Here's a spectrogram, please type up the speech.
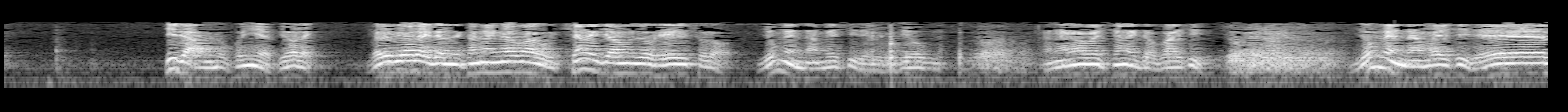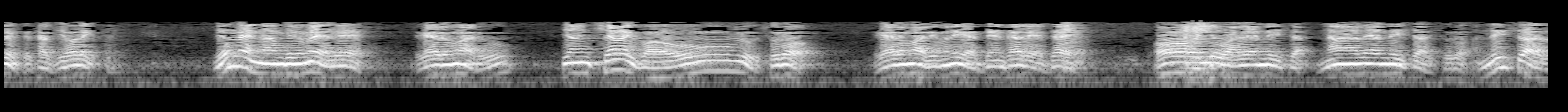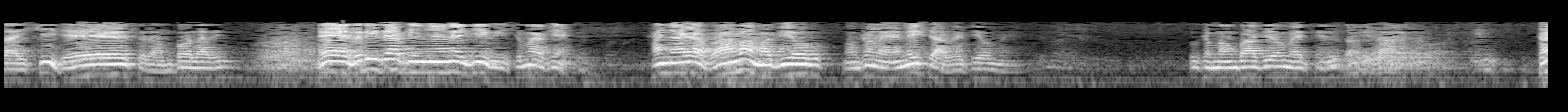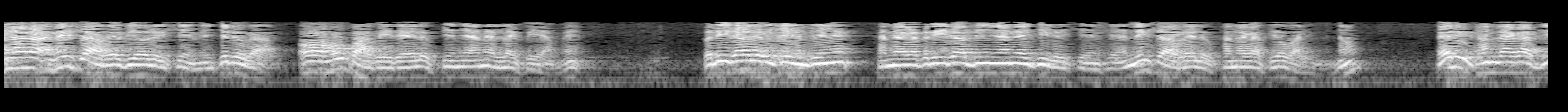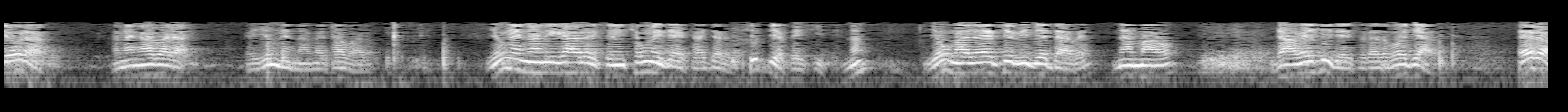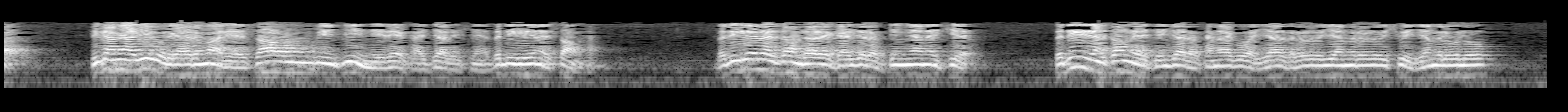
ကြည့်တအောင်လို့ဘုန်းကြီးကပြောလိုက်ဘယ်လိုပြောလိုက်တယ်ခန္ဓာ၅ပါးကိုချမ်းလိုက်ကြအောင်ဆိုဟေးဆိုတော့ယုံနဲ့နာမဲရှိတယ်လို့ပြောဘူးလားခန္ဓာ၅ပါးချမ်းလိုက်တော့ဘာရှိယုံနဲ့နာမဲရှိတယ်လို့တစ်ခါပြောလိုက်ယုံနဲ့နာပေမဲ့လေတရားဓမ္မတို့ ပြန်ချမ်းလိုက်ပါဦးလို့ဆိုတော့ဒကာဓမ္မတွေမနေ့ကသင်ထားတဲ့အတိုင်းဩရုပ်ဟာလည်းအိဋ္ဌနာလည်းအိဋ္ဌဆိုတော့အနိစ္စသာရှိတယ်ဆိုတာပေါ်လာသည်အဲသတိတပညာနဲ့ကြည့်ပြီဆိုမှဖြင့်ခန္ဓာကဘာမှမပြောဘူးမောင်ထွန်းလိုက်အနိစ္စပဲပြောမယ်ဥက္ကမောင်ပါပြောမယ်ထင်ခန္ဓာကအနိစ္စပဲပြောလို့ရှိရင်ကျွတ်တို့က အော်ဟုတ်ပါပေတယ်လို့ပညာနဲ့လိုက်ပေးရမယ်ပရိဒါလို့ရှိရင်ဖြင့်ခန္ဓာကပရိဒါပညာနဲ့ကြည့်လို့ရှိရင်ဖြင့်အနိစ္စပဲလို့ခန္ဓာကပြောပါလိမ့်မယ်နော်အဲ့ဒီခန္ဓာကပြောတာကိုခန္ဓာ၅ပါးကယုံနဲ့နာမထားပါတော့ယုံနဲ့နာနေကားလို့ရှင်ချုံလိုက်တဲ့အခါကျတော့ဖြစ်ပြက်ပဲရှိတယ်နော်ယုံမှလည်းဖြစ်ပြီးပြက်တာပဲနာမရောဒါပဲရှိတယ်ဆိုတာသဘောကျအဲ့တော့ ဒီကဏ္ဍကြီးကိုဒကာဓမ္မတွေစောင်းပြီးကြည့်နေတဲ့အခါကျလို့ရှင်သတိလေးနဲ့စောင့်ထားသတိလေးနဲ့စောင့်ထားတဲ့အခါကျတော့ပညာနဲ့ကြည့်လိုက်သတိနဲ့စောင့်တဲ့အချိန်ကျတော့ခန္ဓာကိုယ်ကရသလိုလိုရံသလိုလိုရွှေ့ရံသလိုလို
